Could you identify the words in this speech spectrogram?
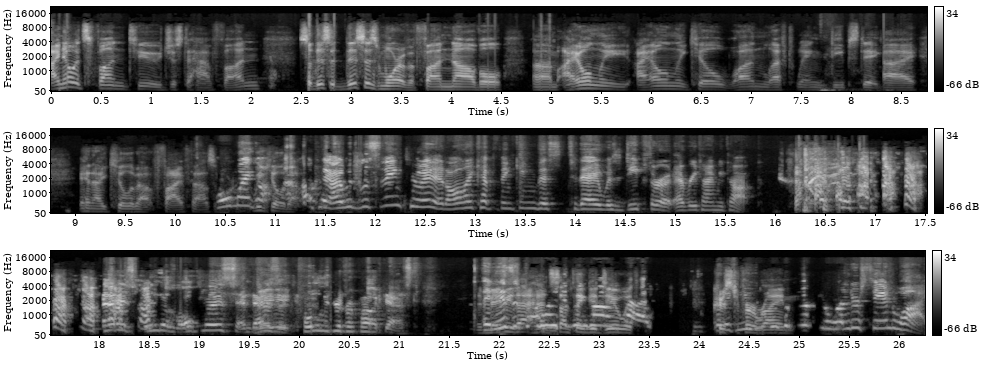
I know it's fun too, just to have fun. So this is this is more of a fun novel. Um, I only I only kill one left wing deep state guy, and I kill about five thousand. Oh my We god! kill about Okay, I was listening to it, and all I kept thinking this today was deep throat every time he talked. That is in the Loveless, and that is a totally different podcast. It maybe is a that had something to different do with But you Christopher Ryan. book, You'll understand why.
